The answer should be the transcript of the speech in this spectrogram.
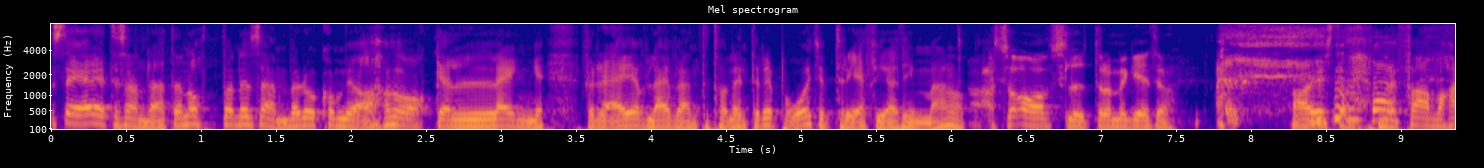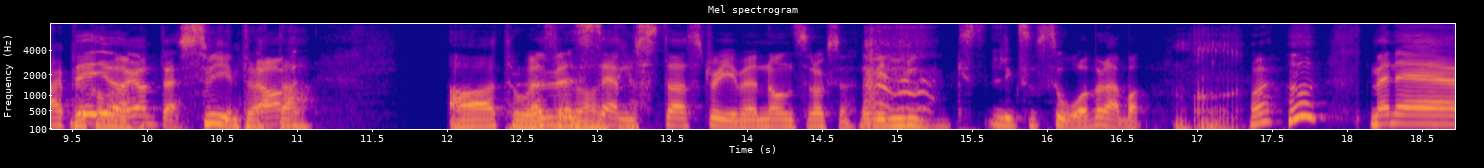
säga det till Sandra att den 8 december då kommer jag vaka länge. För det här jävla eventet håller inte det på i typ 3-4 timmar eller något? Ja, så avslutar de med GTA. Ja, just det. Men fan vad hype Det kommer gör vara. jag inte. Svintrötta. Ja, Ja, men- jag tror det Det är den sämsta streamen någonsin också. När vi lig- liksom sover där bara. Men... Eh,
